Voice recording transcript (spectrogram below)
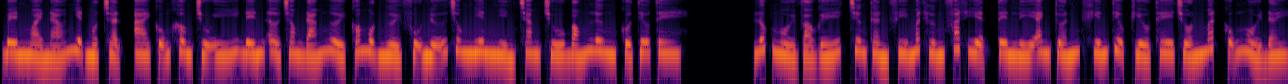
bên ngoài náo nhiệt một trận ai cũng không chú ý đến ở trong đám người có một người phụ nữ trung niên nhìn chăm chú bóng lưng của tiêu tê. Lúc ngồi vào ghế, Trương Thần Phi mất hứng phát hiện tên Lý Anh Tuấn khiến Tiểu Kiều Thê trốn mất cũng ngồi đây.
